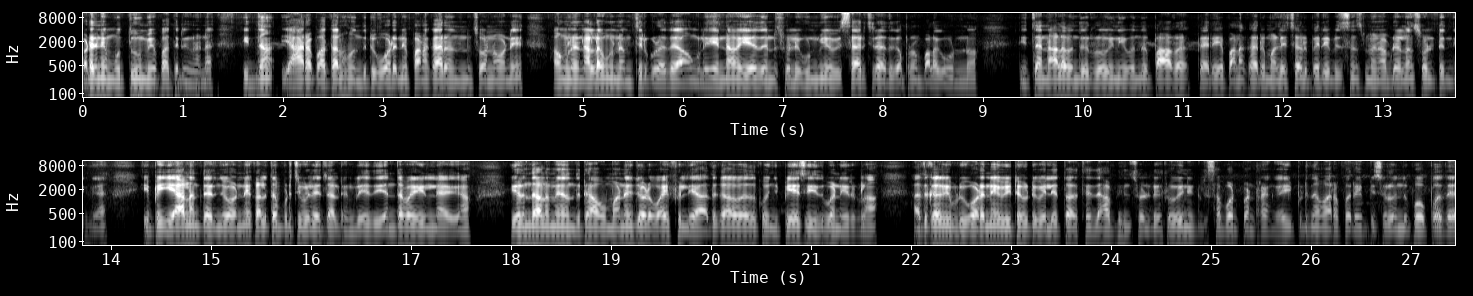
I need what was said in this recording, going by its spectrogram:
உடனே முத்துவுமே பார்த்துட்டிங்கன்னா இதுதான் யாரை பார்த்தாலும் வந்துட்டு உடனே பணக்காரன்னு சொன்ன உடனே அவங்கள நல்லவங்க நம்பிச்சிடக்கூடாது அவங்களுக்கு என்ன ஏதுன்னு சொல்லி உண்மையை விசாரிச்சுட்டு அதுக்கப்புறம் பழக விடணும் இத்தனை நாள் வந்து ரோஹினி வந்து பாட பெரிய பணக்காரு மலேசியாவில் பெரிய பிஸ்னஸ் மேன் அப்படியெல்லாம் சொல்லிட்டு இருந்தீங்க இப்போ ஏலம் தெரிஞ்ச உடனே கழுத்தை பிடிச்சி வெளியே தள்ளுறீங்களே இது எந்த வகையில் நியாயம்? இருந்தாலுமே வந்துட்டு அவன் மனோஜோட ஒய்ஃப் இல்லையா? அதுக்காக கொஞ்சம் பேசி இது பண்ணியிருக்கலாம். அதுக்காக இப்படி உடனே வீட்டை விட்டு வெளியே துரத்துது அப்படின்னு சொல்லிட்டு ரோஹினிக்கு சப்போர்ட் பண்ணுறாங்க இப்படி தான் வரப்போகிற எபிசோட் வந்து போகுது.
